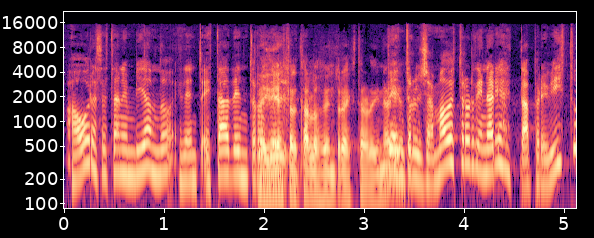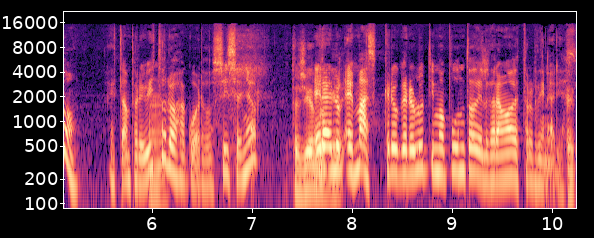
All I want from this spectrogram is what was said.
Ahora se están enviando, eh, está dentro La idea del, es tratarlos dentro de extraordinarias. dentro del llamado extraordinario, está previsto. Están previstos Ah. los acuerdos, sí, señor. Está llegando, Era el- mi- es más, creo que era el último punto del llamado extraordinario. eh,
